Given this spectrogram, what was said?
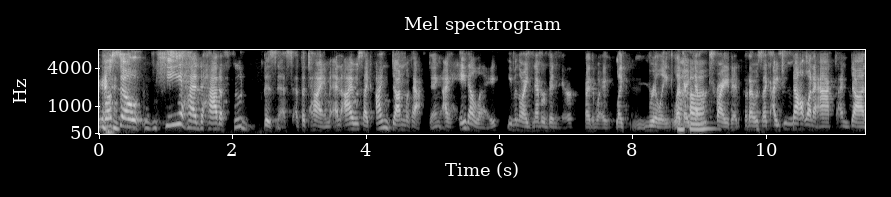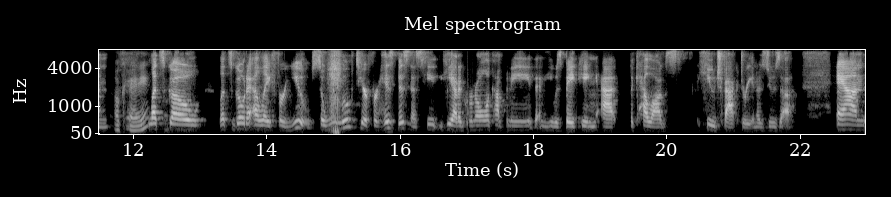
well, so he had had a food business at the time, and I was like, I'm done with acting. I hate LA, even though I'd never been here, by the way. Like, really, like I never Uh-huh. tried it, but I was like, I do not want to act. I'm done. Okay. Let's go. Let's go to LA for you. So we moved here for his business. He he had a granola company, and he was baking at the Kellogg's huge factory in Azusa, and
